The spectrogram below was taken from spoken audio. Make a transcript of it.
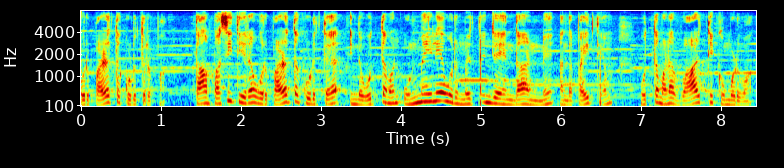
ஒரு பழத்தை கொடுத்துருப்பான். தான் பசி தீர ஒரு பழத்தை கொடுத்த இந்த உத்தமன் உண்மையிலே ஒரு மிருத்தஞ்சயன்தான்னு அந்த பைத்தியம் உத்தமனை வாழ்த்தி கும்பிடுவான்.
